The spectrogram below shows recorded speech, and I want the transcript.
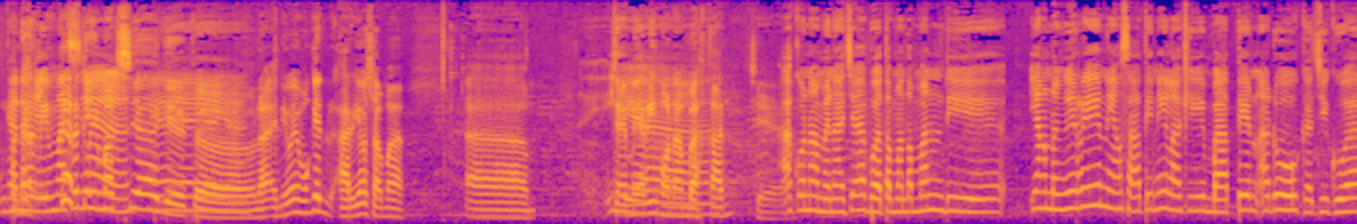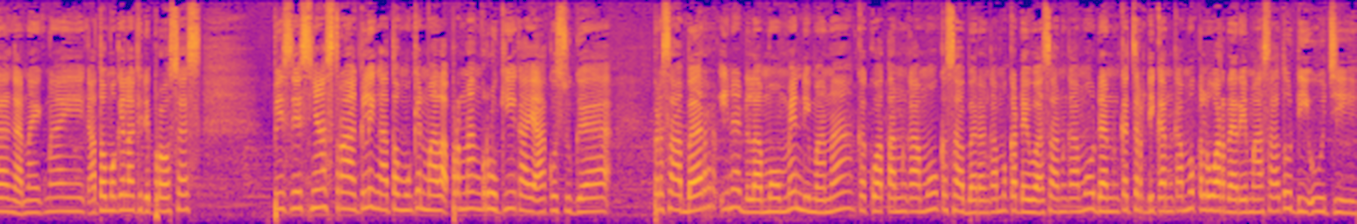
Nggak ada klimaksnya. ada klimaksnya iya, gitu. iya, iya. Nah anyway mungkin Aryo sama uh, Cek Mary Iya. mau nambahkan. Cie. Aku nambahin aja buat teman-teman di yang dengerin yang saat ini lagi batin, aduh gaji gua nggak naik-naik atau mungkin lagi diproses bisnisnya struggling atau mungkin malah pernah ngerugi kayak aku juga. Bersabar, ini adalah momen di mana kekuatan kamu, kesabaran kamu, kedewasaan kamu, dan kecerdikan kamu keluar dari masalah itu diuji.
